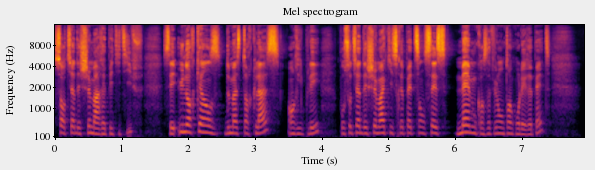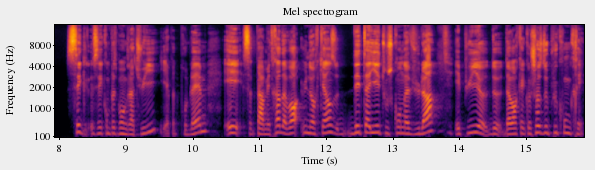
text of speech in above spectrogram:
sortir des schémas répétitifs. C'est 1h15 de masterclass en replay pour sortir des schémas qui se répètent sans cesse, même quand ça fait longtemps qu'on les répète. C'est complètement gratuit, il n'y a pas de problème, et ça te permettra d'avoir 1h15, de détailler tout ce qu'on a vu là, et puis euh, d'avoir quelque chose de plus concret.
